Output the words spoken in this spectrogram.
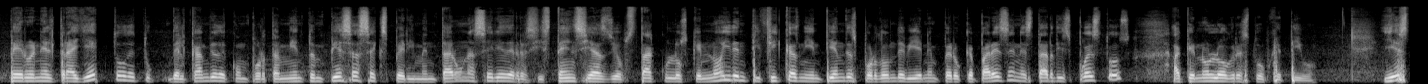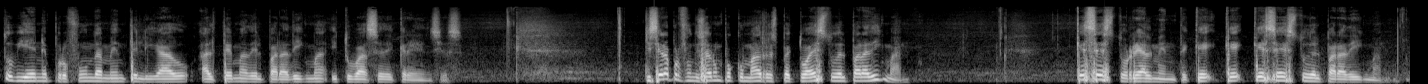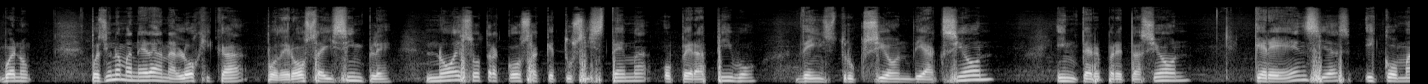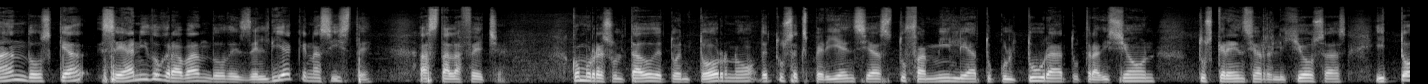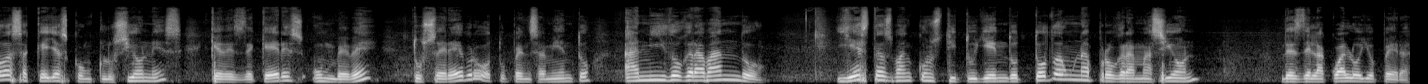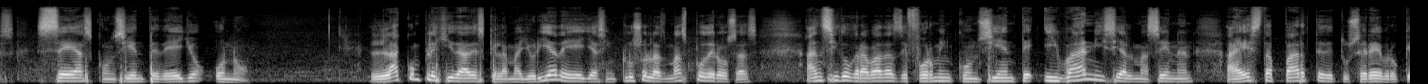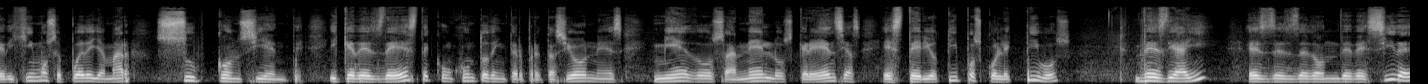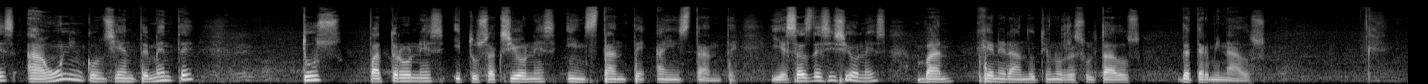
pero en el trayecto del cambio de comportamiento empiezas a experimentar una serie de resistencias, de obstáculos que no identificas ni entiendes por dónde vienen, pero que parecen estar dispuestos a que no logres tu objetivo. Y esto viene profundamente ligado al tema del paradigma y tu base de creencias. Quisiera profundizar un poco más respecto a esto del paradigma. ¿Qué es esto realmente? ¿Qué, qué, es esto del paradigma? Bueno, pues de una manera analógica, poderosa y simple, no es otra cosa que tu sistema operativo de instrucción de acción, interpretación, creencias y comandos que se han ido grabando desde el día que naciste hasta la fecha, como resultado de tu entorno, de tus experiencias, tu familia, tu cultura, tu tradición, tus creencias religiosas y todas aquellas conclusiones que desde que eres un bebé, tu cerebro o tu pensamiento han ido grabando. Y estas van constituyendo toda una programación desde la cual hoy operas, seas consciente de ello o no. La complejidad es que la mayoría de ellas, incluso las más poderosas, han sido grabadas de forma inconsciente y van y se almacenan a esta parte de tu cerebro que dijimos se puede llamar subconsciente y que desde este conjunto de interpretaciones, miedos, anhelos, creencias, estereotipos colectivos, desde ahí es desde donde decides, aún inconscientemente, tus patrones y tus acciones instante a instante. Y esas decisiones van generándote unos resultados determinados.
